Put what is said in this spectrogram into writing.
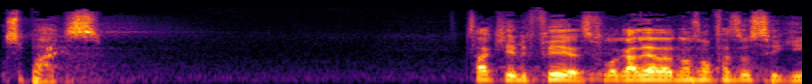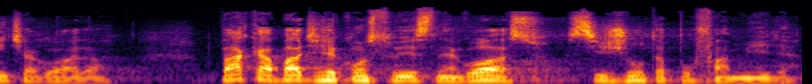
os pais. Sabe o que ele fez? Falou, galera, nós vamos fazer o seguinte agora. Para acabar de reconstruir esse negócio, se junta por família.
